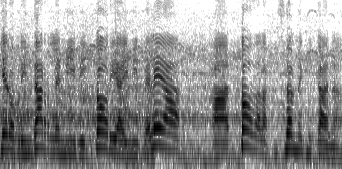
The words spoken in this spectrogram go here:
quiero brindarle mi victoria y mi pelea a toda la afición mexicana.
